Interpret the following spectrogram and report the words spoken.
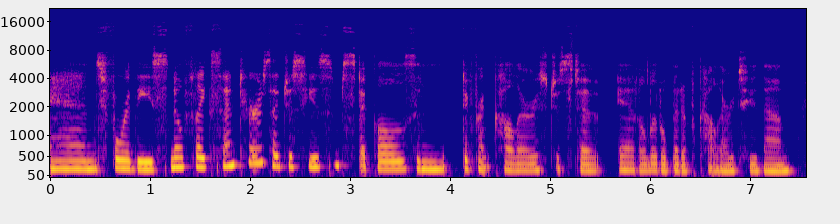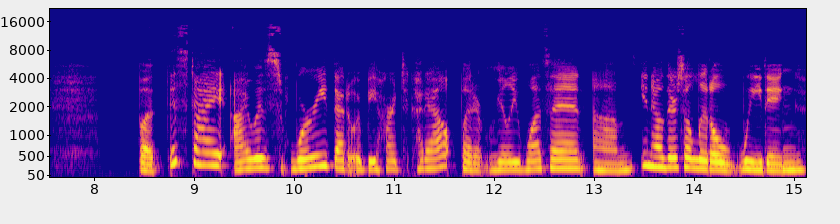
And for the snowflake centers, I just used some stickles and different colors just to add a little bit of color to them. But this die, I was worried that it would be hard to cut out, but it really wasn't. Um, you know, there's a little weeding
